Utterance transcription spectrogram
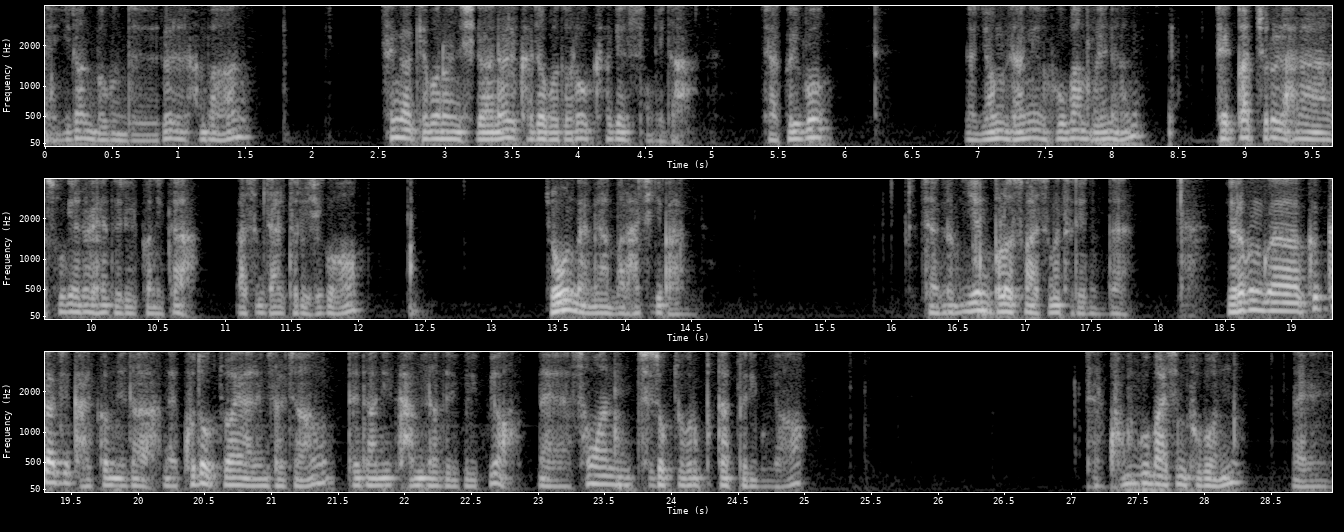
네, 이런 부분들을 한번 생각해보는 시간을 가져보도록 하겠습니다. 자, 그리고 영상의 후반부에는 잭팟줄을 하나 소개를 해드릴 거니까 말씀 잘 들으시고 좋은 매매 한번 하시기 바랍니다. 자, 그럼 EN 플러스 말씀을 드리는데 여러분과 끝까지 갈 겁니다. 네, 구독, 좋아요, 알림 설정 대단히 감사드리고 있고요. 네, 성원 지속적으로 부탁드리고요. 자, 궁금하신 부분, 네,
